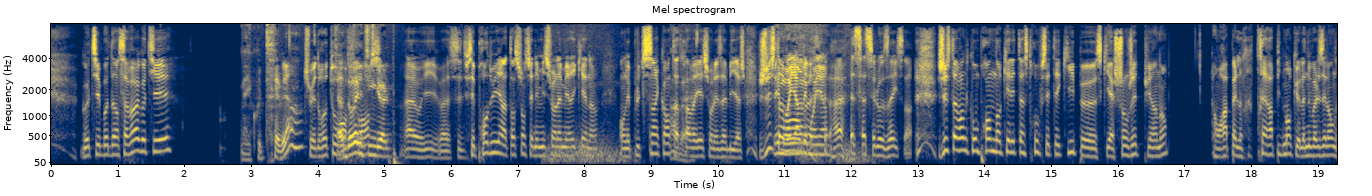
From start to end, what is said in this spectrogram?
Gauthier Baudin, ça va Gauthier? Bah écoute, très bien. Hein. Tu es de retour J'ai en adoré le jingle. Ah oui, bah c'est produit. Hein. Attention, c'est une émission à l'américaine. Hein. On est plus de 50 Ah à bah. travailler sur les habillages. Juste Les avant moyens, de- les moyens. Ah, ça c'est l'oseille, ça. Juste avant de comprendre dans quel état se trouve cette équipe, euh, ce qui a changé depuis un an. On rappelle très rapidement que la Nouvelle-Zélande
